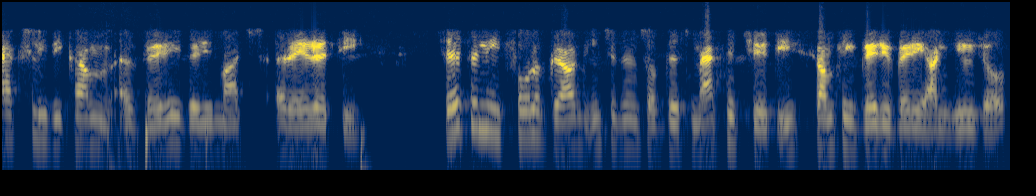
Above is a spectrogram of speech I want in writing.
actually become a very, very much a rarity. Certainly, fall of ground incidents of this magnitude is something very, very unusual.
